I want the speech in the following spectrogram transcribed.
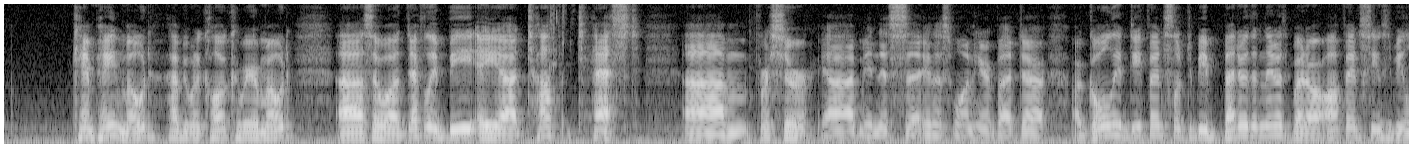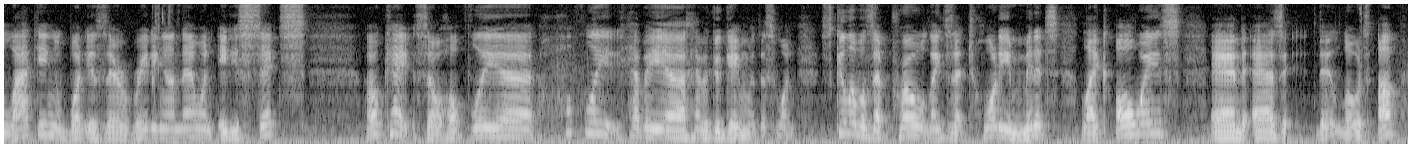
campaign mode, however you want to call it, career mode. Uh, so uh, definitely be a uh, tough test um, for sure uh, in this uh, in this one here. But uh, our goalie and defense look to be better than theirs, but our offense seems to be lacking. What is their rating on that one? 86. Okay, so hopefully, uh, hopefully have a uh, have a good game with this one. Skill levels at pro, length is at 20 minutes, like always. And as it loads up,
